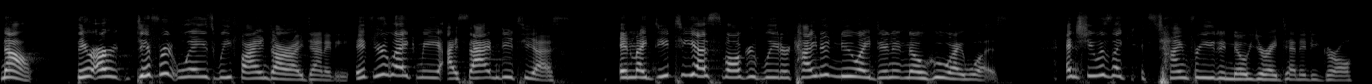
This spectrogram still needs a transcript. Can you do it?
Now, there are different ways we find our identity. If you're like me, I sat in DTS, and my DTS small group leader kind of knew I didn't know who I was. And she was like, It's time for you to know your identity, girl.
